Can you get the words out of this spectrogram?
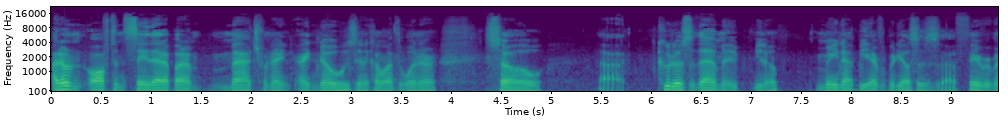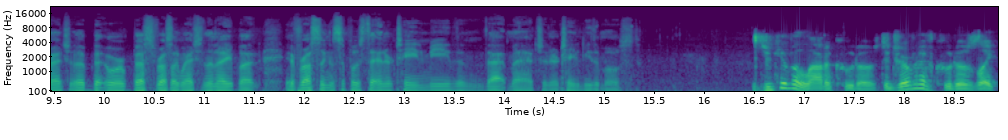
I don't often say that about a match when I, I know who's going to come out the winner. So, uh, kudos to them. It, you know, may not be everybody else's uh, favorite match uh, or best wrestling match of the night, but if wrestling is supposed to entertain me, then that match entertained me the most. Did you give a lot of kudos? Did you ever have kudos like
